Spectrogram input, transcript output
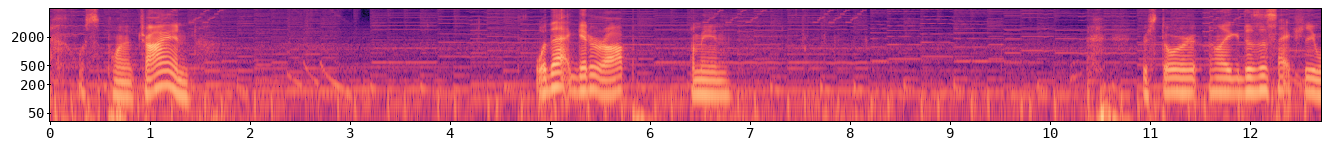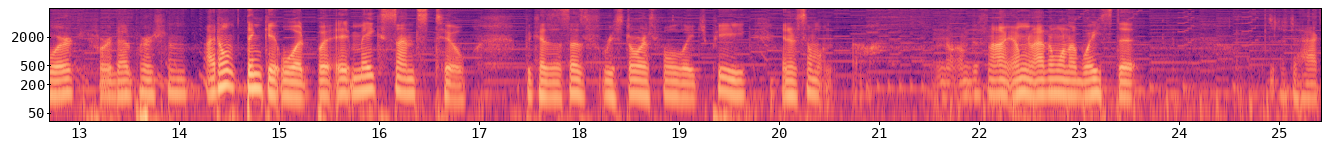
what's the point of trying? Would that get her up? I mean, restore, like, does this actually work for a dead person? I don't think it would, but it makes sense too. Because it says restores full HP, and if someone, ugh, no, I'm just not, I'm, I don't want to waste it. Just attack.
